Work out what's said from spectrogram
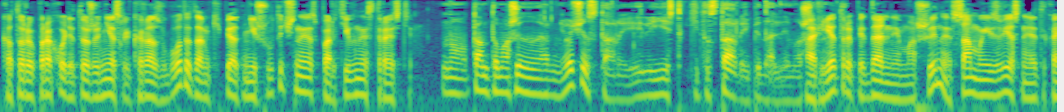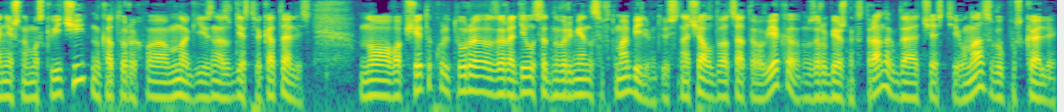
которые проходят тоже несколько раз в год, и там кипят нешуточные спортивные страсти. Но там-то машины, наверное, не очень старые, или есть какие-то старые педальные машины? А ретро-педальные машины, самые известные, это, конечно, москвичи, на которых э, многие из нас в детстве катались, но вообще эта культура зародилась одновременно с автомобилем. То есть с начала 20 века в зарубежных странах, да, отчасти у нас выпускали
